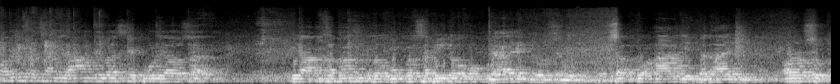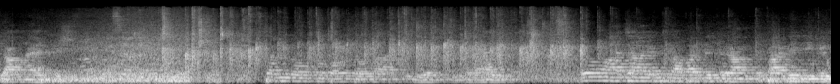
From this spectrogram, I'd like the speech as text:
पवित्र संविधान दिवस के पूरे अवसर कि आप समस्त लोगों को, सभी लोगों को विद्यालय की ओर से सबको हार्दिक बधाई और शुभकामनाएँ सभी लोगों को बहुत बहुत एवं आचार्य प्रतापादित्य राम त्रिपाठी जी के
